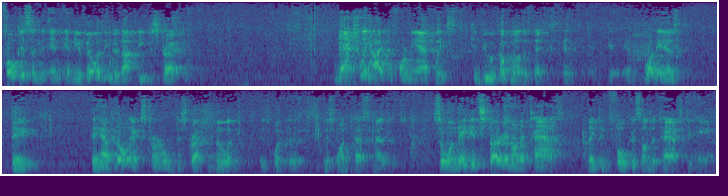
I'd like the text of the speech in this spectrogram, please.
Focus and, and, and the ability to not be distracted. Naturally high performing athletes can do a couple other things. And, and one is they, they have no external distractibility, is what the, this one test measures. So when they get started on a task, they can focus on the task at hand.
